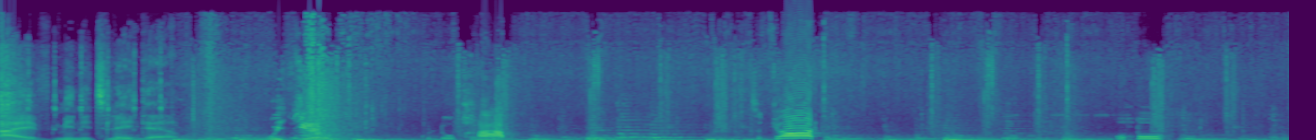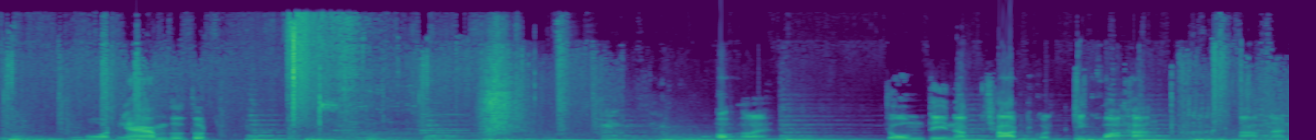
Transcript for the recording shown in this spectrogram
Five minutes later. อุ้ยคุณดูภาพ สุดยอด โอ้โหโคตรงามสุดๆโอ้อะไร โจมตีหนักชาร์จกดคลิกขวาค้าง ตามนั้น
